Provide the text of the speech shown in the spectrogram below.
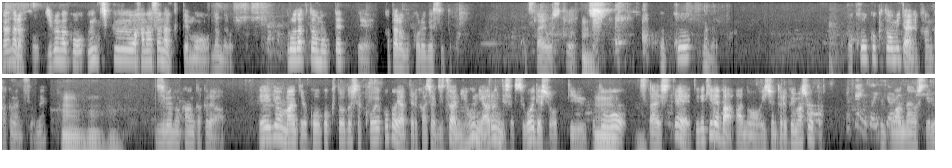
なんならこう自分がこううんちくを話さなくても、なんだろう、プロダクトを持ってって、カタログこれですとか、お伝えをして、うん。こう、なんだろう、広告塔みたいな感覚なんですよね、うんうん自分の感覚では。営業マンっていう広告塔としてこういうことをやってる会社は実は日本にあるんですよ、すごいでしょっていうことをお伝えして、でできればあの一緒に取り組みましょうと。いうご案内をしている。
